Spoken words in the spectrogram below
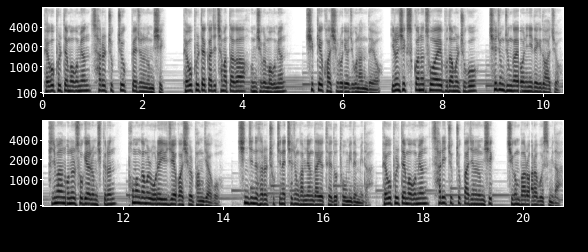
배고플 때 먹으면 살을 쭉쭉 빼주는 음식. 배고플 때까지 참았다가 음식을 먹으면 쉽게 과식으로 이어지곤 하는데요. 이런 식습관은 소화에 부담을 주고 체중 증가의 원인이 되기도 하죠. 하지만 오늘 소개할 음식들은 포만감을 오래 유지해 과식을 방지하고 신진대사를 촉진해 체중 감량 다이어트에도 도움이 됩니다. 배고플 때 먹으면 살이 쭉쭉 빠지는 음식 지금 바로 알아보겠습니다.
